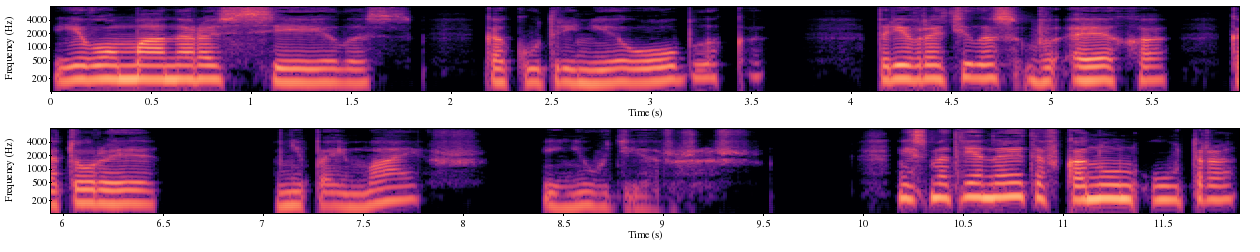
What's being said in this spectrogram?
Его мана рассеялась, как утреннее облако, превратилась в эхо, которое не поймаешь и не удержишь. Несмотря на это, в канун утра,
